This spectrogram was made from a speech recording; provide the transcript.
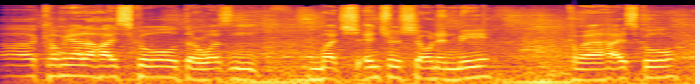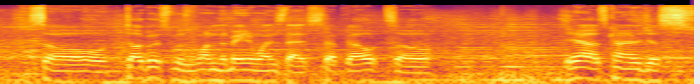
Uh, coming out of high school, there wasn't much interest shown in me coming out of high school, so Douglas was one of the main ones that stepped out. So yeah, it was kind of just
